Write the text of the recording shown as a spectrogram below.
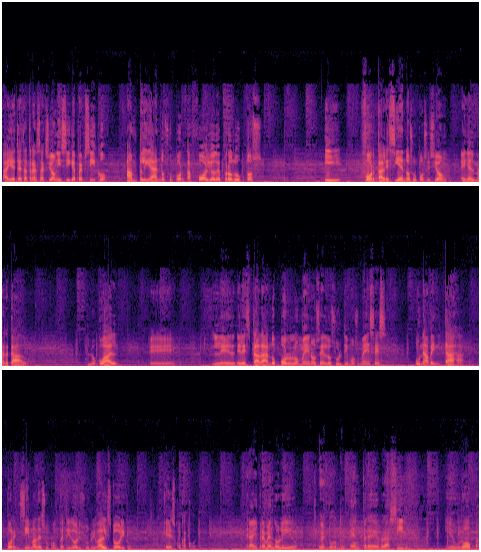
ahí está esta transacción y sigue PepsiCo ampliando su portafolio de productos y fortaleciendo su posición en el mercado, lo cual eh, le, le está dando, por lo menos en los últimos meses, una ventaja por encima de su competidor y su rival histórico, que es Coca-Cola. Mira, hay tremendo lío ¿En dónde? entre Brasil y Europa,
